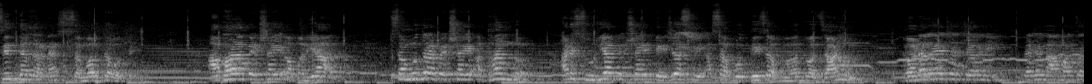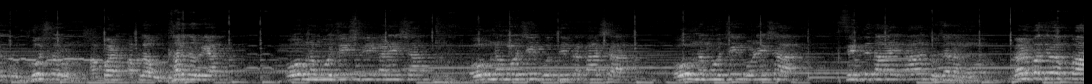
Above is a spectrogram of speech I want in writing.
सिद्ध करण्यास समर्थ होते. आभाळापेक्षाही अमर्याद समुद्रापेक्षाही अथांग आणि सूर्यापेक्षाही तेजस्वी असा बुद्धीचं महत्त्व जाणून गणरायाच्या चरणी त्याच्या नामाचा उद्घोष करून आपण आपला उद्धार करूया. ओम नमोजी श्री गणेशा ओम नमोजी बुद्धी प्रकाशा ओम नमोजी गुणेशा सिद्धदायका तुझा नमो गणपती बाप्पा.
